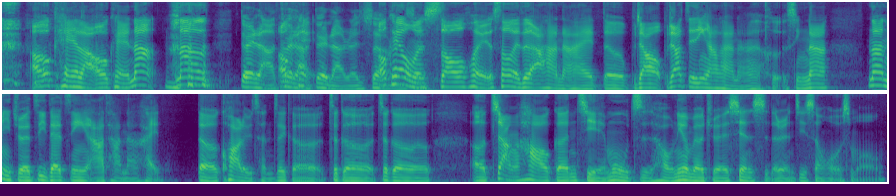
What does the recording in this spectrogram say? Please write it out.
OK 啦，OK，那那 对啦，对啦，对啦，人生 OK，人我们收回收回这个阿塔男孩的比较比较接近阿塔男孩的核心。那那你觉得自己在经营阿塔男孩的跨旅程这个这个这个呃账号跟节目之后，你有没有觉得现实的人际生活有什么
